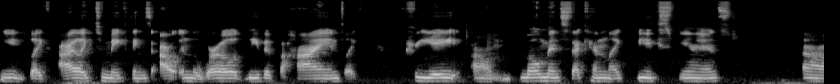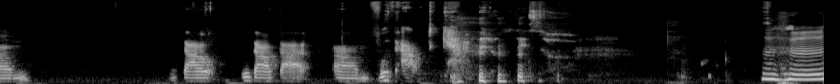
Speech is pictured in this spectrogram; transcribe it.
you like i like to make things out in the world leave it behind like create um, moments that can like be experienced um, without without that um, without hmm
